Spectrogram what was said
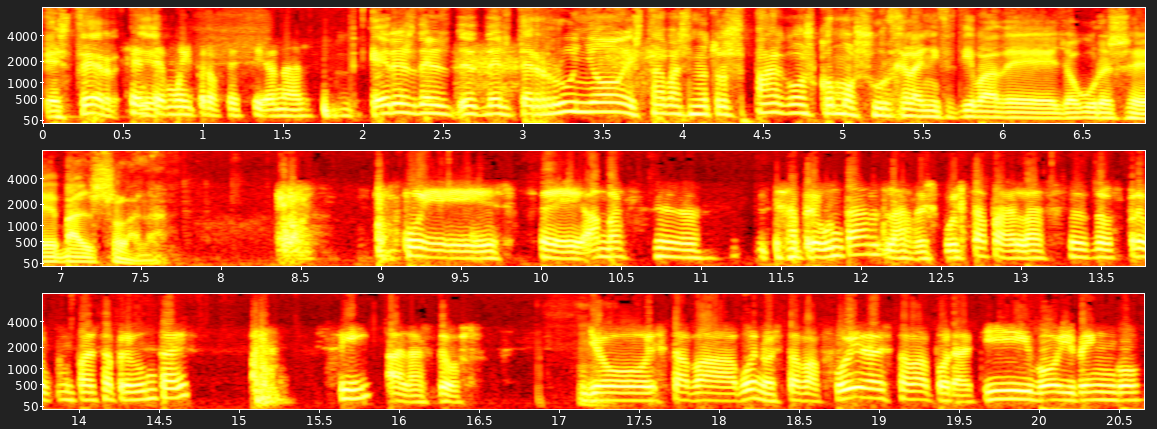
Esther. Gente eh, muy profesional. ¿Eres del, del, terruño? ¿Estabas en otros pagos? ¿Cómo surge la iniciativa de Yogures eh, Valsolana? Pues eh, ambas, esa pregunta, la respuesta para las dos para esa pregunta es sí a las dos. Yo estaba, bueno, estaba fuera, estaba por aquí, voy, vengo,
